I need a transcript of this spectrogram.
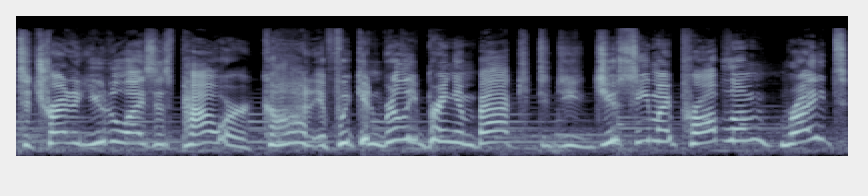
to try to utilize his power. God, if we can really bring him back, do, do you see my problem, right?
